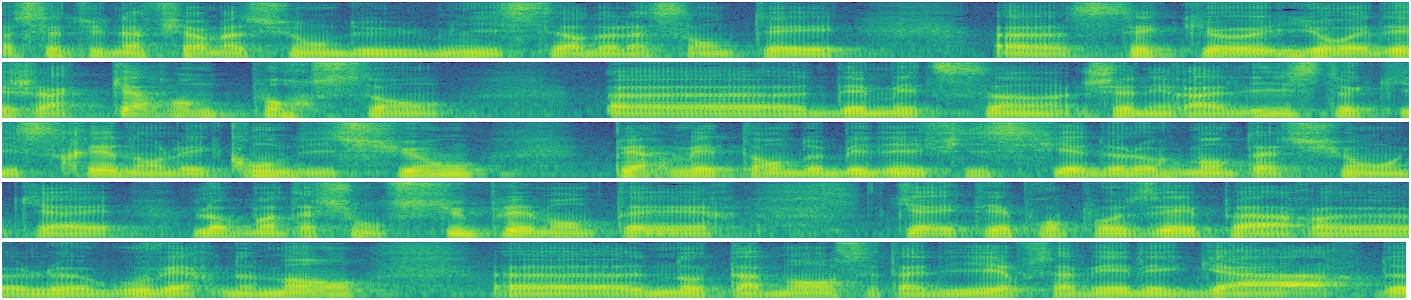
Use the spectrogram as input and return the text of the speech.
c'est une affirmation du ministère de la Santé, euh, c'est qu'il y aurait déjà 40% euh, des médecins généralistes qui seraient dans les conditions permettant de bénéficier de l'augmentation qui a l'augmentation supplémentaire qui a été proposée par euh, le gouvernement, euh, notamment, c'est-à-dire, vous savez, les gardes,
